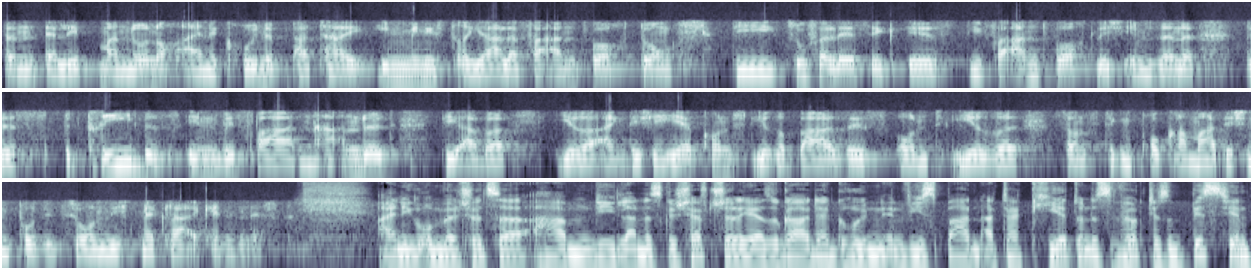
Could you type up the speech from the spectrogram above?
dann erlebt man nur noch eine grüne Partei in ministerialer Verantwortung, die zuverlässig ist, die verantwortlich im Sinne des Betriebes in Wiesbaden handelt, die aber ihre eigentliche Herkunft, ihre Basis und ihre sonstigen programmatischen Positionen nicht mehr klar erkennen lässt. Einige Umweltschützer haben die Landesgeschäftsstelle ja sogar der Grünen in Wiesbaden attackiert und es wirkt ja so ein bisschen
